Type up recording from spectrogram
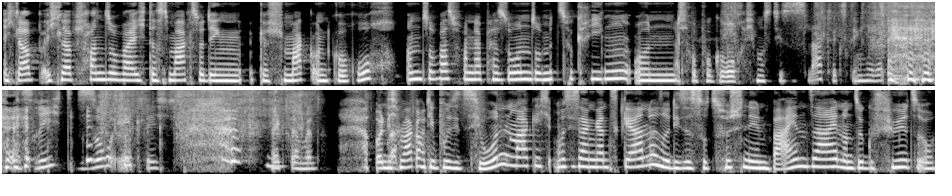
Ich glaube, ich glaube schon so, weil ich das mag, so den Geschmack und Geruch und sowas von der Person so mitzukriegen. Und Apropos Geruch, ich muss dieses Latex-Ding hier weg. Es riecht so eklig. Weg damit. Und ich mag auch die Position, mag ich, muss ich sagen, ganz gerne. So dieses so zwischen den Beinen sein und so gefühlt so,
